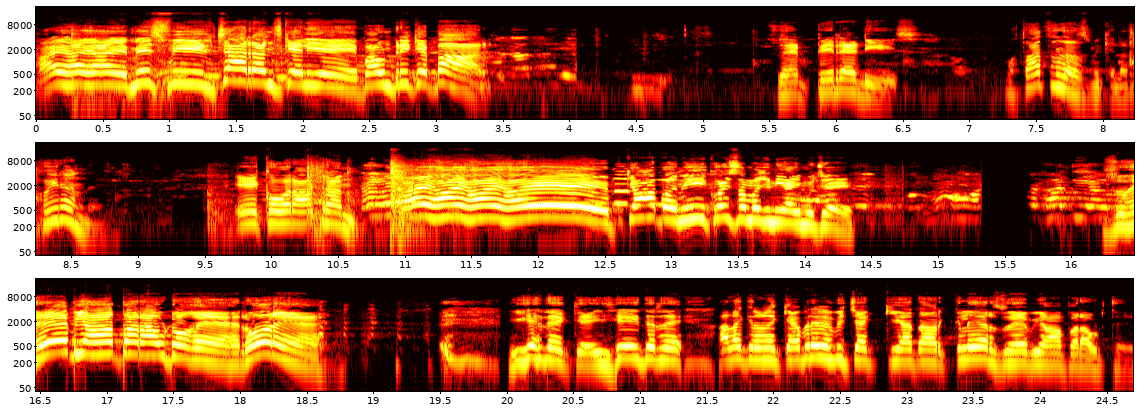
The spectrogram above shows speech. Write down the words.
हाय हाय हाय मिस फ़ील्ड चार रन के लिए बाउंड्री के पार। जुहेब फिर मुहतात अंदाज में खेला कोई रन नहीं एक ओवर आठ रन हाय हाय हाय हाय! क्या बनी? कोई समझ नहीं आई मुझे। जुहेब यहाँ पर आउट हो गए हैं रो रहे हैं। ये देखे ये इधर से हालाँकि उन्होंने कैमरे में भी चेक किया था और क्लियर जुहेब यहाँ पर आउट थे।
